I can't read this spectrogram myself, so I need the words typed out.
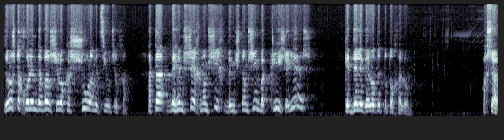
זה לא שאתה חולם דבר שלא קשור למציאות שלך. אתה בהמשך ממשיך ומשתמשים בכלי שיש כדי לגלות את אותו חלום. עכשיו,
